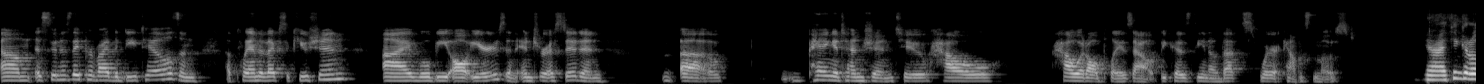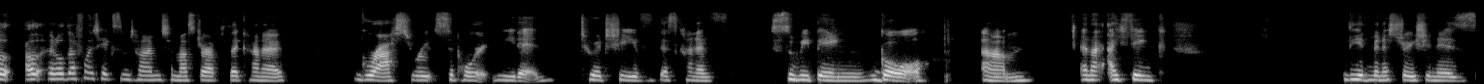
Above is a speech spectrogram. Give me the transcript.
um, as soon as they provide the details and a plan of execution, I will be all ears and interested in uh, paying attention to how how it all plays out because you know that's where it counts the most. Yeah, I think it'll it'll definitely take some time to muster up the kind of grassroots support needed to achieve this kind of sweeping goal. Um, and I, I think the administration is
